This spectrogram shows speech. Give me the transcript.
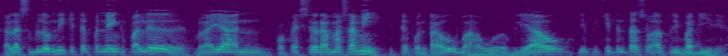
Kalau sebelum ni kita pening kepala melayan Profesor Ramasami, kita pun tahu bahawa beliau dia fikir tentang soal peribadi dia.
